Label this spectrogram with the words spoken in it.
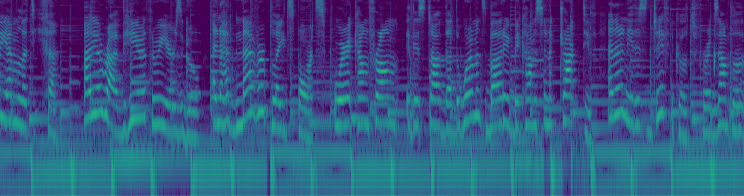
am Latifa. I arrived here three years ago and had never played sports. Where I come from, it is thought that the woman's body becomes unattractive and then it is difficult, for example,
